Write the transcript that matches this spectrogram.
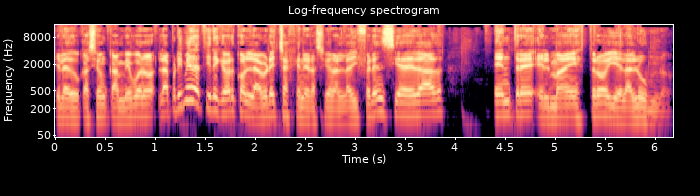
que la educación cambie? Bueno, la primera tiene que ver con la brecha generacional, la diferencia de edad entre el maestro y el alumno.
